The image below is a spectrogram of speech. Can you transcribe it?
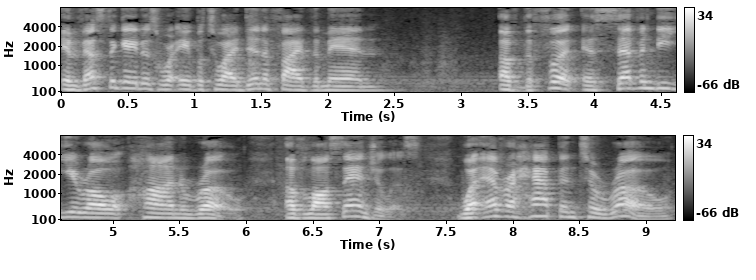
investigators were able to identify the man of the foot is 70 year old Han Ro of Los Angeles. Whatever happened to Ro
